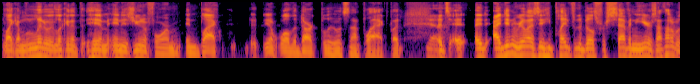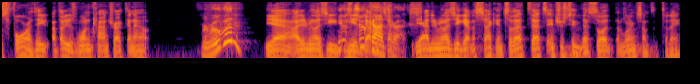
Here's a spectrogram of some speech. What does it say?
like I'm literally looking at him in his uniform in black, you know, well the dark blue. It's not black, but yeah. it's. It, it, I didn't realize that he played for the Bills for seven years. I thought it was four. I think I thought he was one contract and out. Ruben? Yeah, I didn't realize he, He had two gotten a second. contracts. Yeah, I didn't realize he had gotten a second. So that's that's interesting. That's I learned something today.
